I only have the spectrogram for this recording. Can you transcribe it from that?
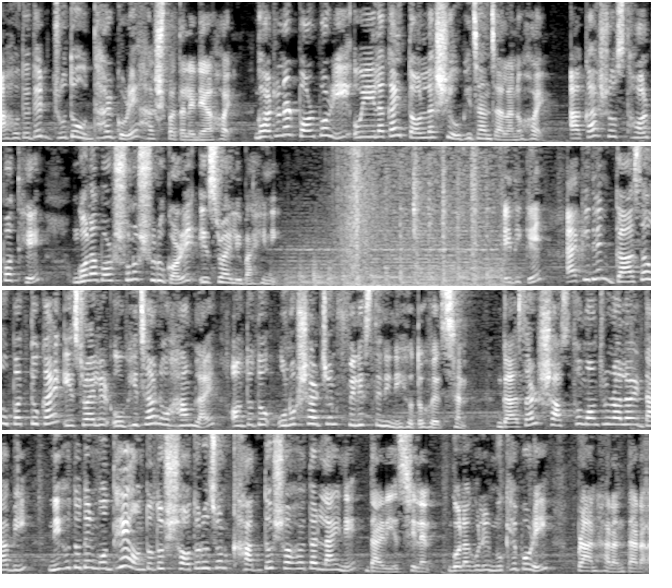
আহতদের দ্রুত উদ্ধার করে হাসপাতালে নেওয়া হয়। ঘটনার পরপরই ওই এলাকায় তল্লাশি অভিযান চালানো হয়। আকাশ ও স্থলপথে গোলাবর্ষণও শুরু করে ইসরায়েলি বাহিনী। এদিকে, একই দিন গাজা উপত্যকায় ইসরায়েলের অভিযান ও হামলায় অন্তত উনষাট জন ফিলিস্তিনি নিহত হয়েছেন। গাজার স্বাস্থ্য মন্ত্রণালয়ের দাবি, নিহতদের মধ্যে অন্তত সতেরো জন খাদ্য সহায়তার লাইনে দাঁড়িয়েছিলেন। গোলাগুলির মুখে পড়েই প্রাণ হারান তারা।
